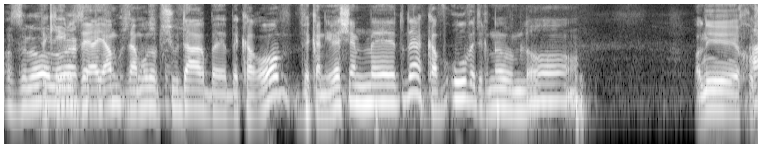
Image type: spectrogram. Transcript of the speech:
אז זה לא... לא וכאילו זה היה, אמור להיות משודר ב- בקרוב, וכנראה שהם, אה, אתה יודע, קבעו ותכננו, הם לא... אני חושב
